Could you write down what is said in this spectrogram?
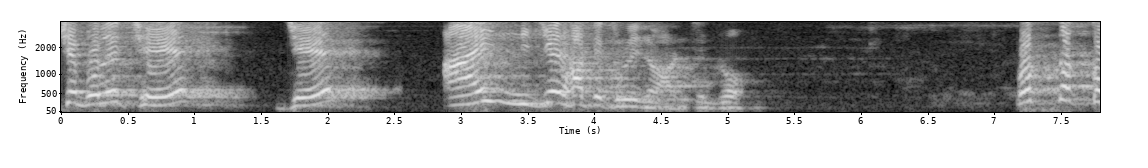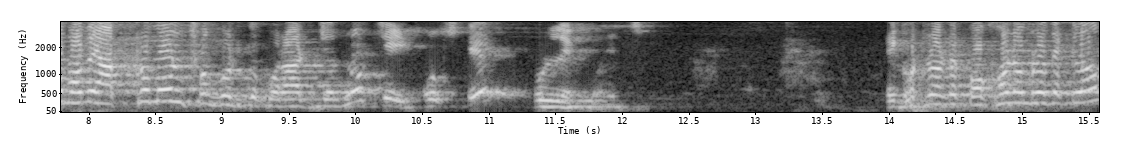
সে বলেছে যে আইন নিজের হাতে তুলে নেওয়ার জন্য, প্রত্যক্ষভাবে আক্রমণ সংগঠিত করার জন্য সেই পোস্টে উল্লেখ করেছে। এই ঘটনাটা কখন আমরা দেখলাম?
